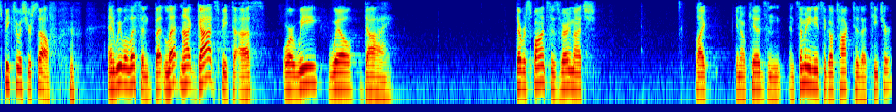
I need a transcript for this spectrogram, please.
Speak to us yourself, and we will listen. But let not God speak to us, or we will die. Their response is very much like, you know, kids, and, and somebody needs to go talk to the teacher,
